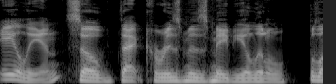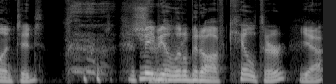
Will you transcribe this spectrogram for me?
alien. So that charisma is maybe a little blunted, maybe a little bit off kilter Yeah.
